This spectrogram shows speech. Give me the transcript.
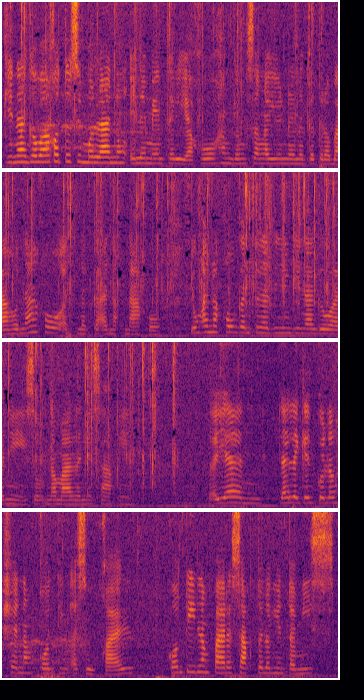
Ginagawa ko to simula nung elementary ako hanggang sa ngayon na nagkatrabaho na ako at nagkaanak na ako. Yung anak ko, ganito na din yung ginagawa niya eh. So, namana niya sa akin. So, ayan. Lalagyan ko lang siya ng konting asukal. Konti lang para sakto lang yung tamis.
